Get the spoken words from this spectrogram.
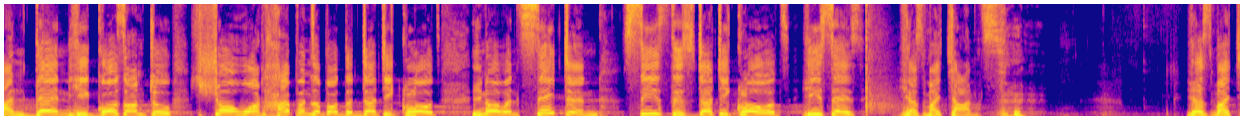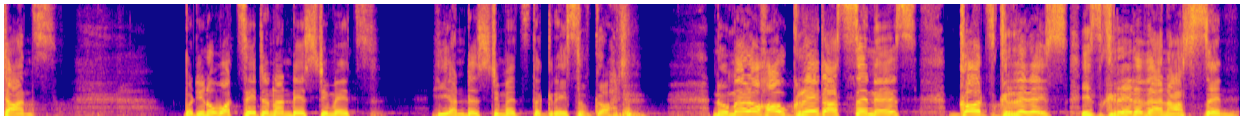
And then he goes on to show what happens about the dirty clothes. You know, when Satan sees these dirty clothes, he says, Here's my chance. Here's my chance. But you know what Satan underestimates? He underestimates the grace of God. No matter how great our sin is, God's grace is greater than our sin.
